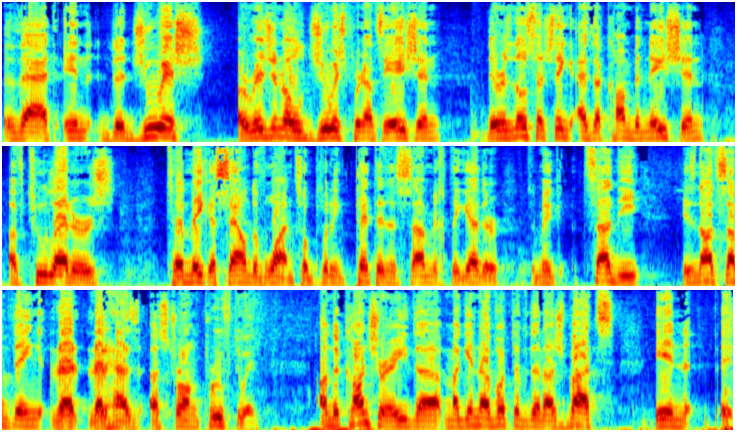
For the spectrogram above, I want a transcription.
that in the Jewish original Jewish pronunciation there is no such thing as a combination of two letters to make a sound of one. So putting tet and samich together to make tzadi is not something that, that has a strong proof to it. On the contrary, the Magen Avot of the Rashbatz in eh,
